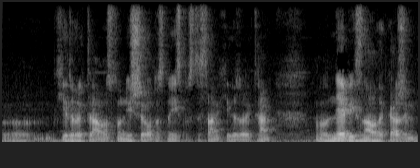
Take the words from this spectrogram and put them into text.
uh, hidroelektrana, odnosno niše, odnosno ispuste samih hidroelektrana. Uh, Ne bih znao da kažem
